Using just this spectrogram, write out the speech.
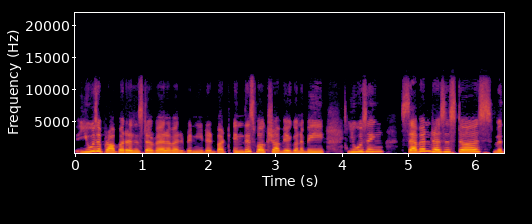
use a proper resistor wherever it be needed. But in this workshop we're going to be using seven resistors with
